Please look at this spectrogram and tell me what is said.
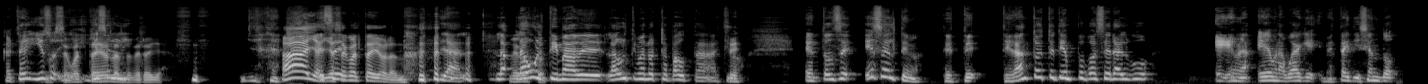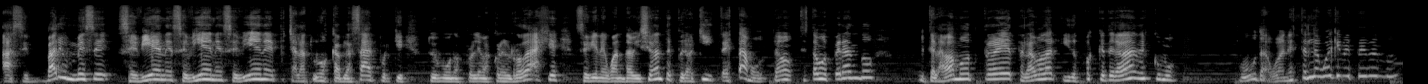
¿Cachai? Y eso, no sé cuál estáis hablando, el- pero ya. Ah, ya, ya sé cuál estáis hablando. ya, la, última de la última de nuestra pauta. estimado. Entonces, ese es el tema. Te, te- dan todo este tiempo para hacer algo. Es una, es una weá que me estáis diciendo hace varios meses, se viene, se viene, se viene, pucha, la tuvimos que aplazar porque tuvimos unos problemas con el rodaje, se viene WandaVision antes, pero aquí te estamos, te, te estamos esperando, te la vamos a traer, te la vamos a dar, y después que te la dan es como, puta, weón, esta es la weá que me estáis dando,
